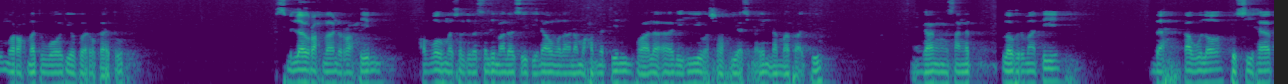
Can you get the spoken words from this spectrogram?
Assalamualaikum warahmatullahi wabarakatuh. Bismillahirrahmanirrahim. Allahumma salli wa sallim ala sayyidina wa maulana Muhammadin wa ala alihi wa sahbihi asma'in nama ba'du. Ingkang sangat kula hormati Mbah Kawula Gus Syihab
